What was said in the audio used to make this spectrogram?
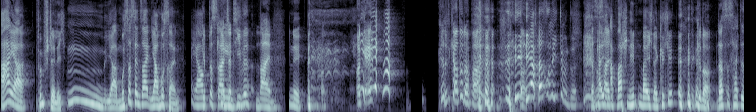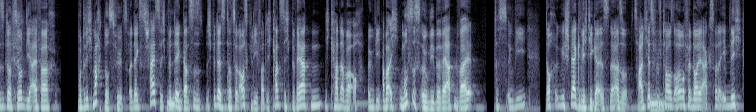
Ah ja, fünfstellig. Mm, ja, muss das denn sein? Ja, muss sein. Ja, Gibt es eine Alternative? Nein. Nee. Okay. Kreditkarte oder Bar? ja, was soll ich tun? So? Das Kann ich halt, abwaschen hinten bei euch in der Küche? genau. Das ist halt eine Situation, die einfach, wo du dich machtlos fühlst, weil du denkst, scheiße, ich bin hm. dem ganzen, ich bin der Situation ausgeliefert. Ich kann es nicht bewerten, ich kann aber auch irgendwie, aber ich muss es irgendwie bewerten, weil das irgendwie doch irgendwie schwergewichtiger ist. Ne? Also zahle ich jetzt 5000 hm. Euro für neue Achse oder eben nicht?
